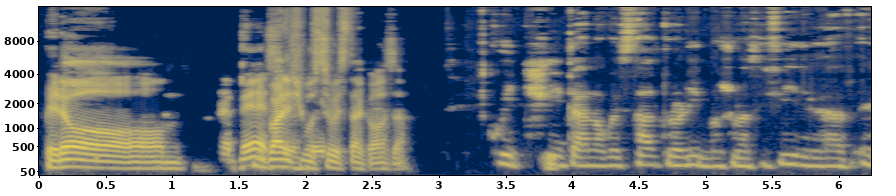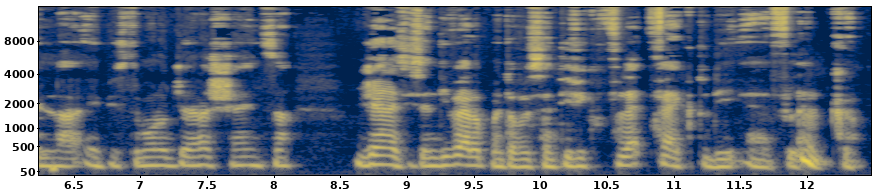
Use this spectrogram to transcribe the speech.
Però mi pare ci fosse questa cosa. Qui citano quest'altro libro sulla sifilide e l'epistemologia della scienza, Genesis and Development of a Scientific Fact di eh, Fleck. Mm.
